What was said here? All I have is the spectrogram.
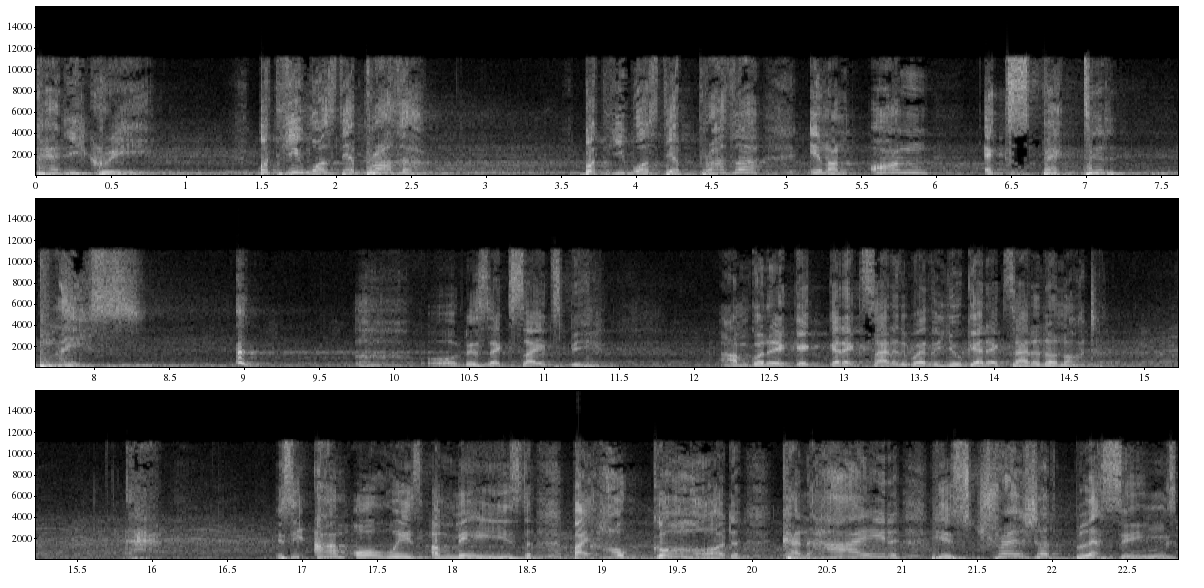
pedigree, but he was their brother. But he was their brother in an unexpected place. oh, this excites me. I'm going to get excited whether you get excited or not. You see, I'm always amazed by how God can hide his treasured blessings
